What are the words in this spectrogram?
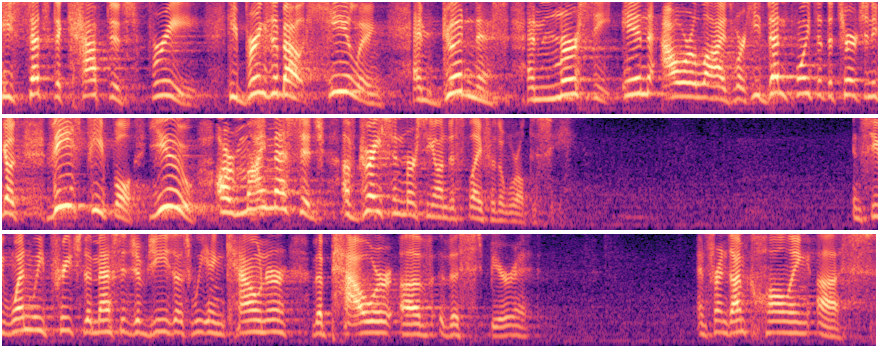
He sets the captives free. He brings about healing and goodness and mercy in our lives, where He then points at the church and He goes, These people, you are my message of grace and mercy on display for the world to see. And see, when we preach the message of Jesus, we encounter the power of the Spirit. And friends, I'm calling us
